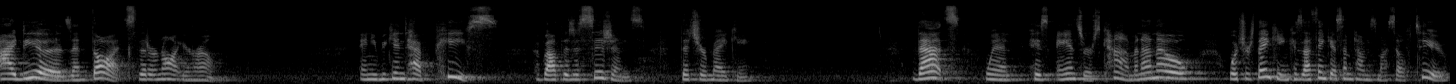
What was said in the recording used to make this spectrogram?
ideas and thoughts that are not your own. And you begin to have peace about the decisions that you're making. That's when his answers come. And I know what you're thinking because I think it sometimes myself too.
